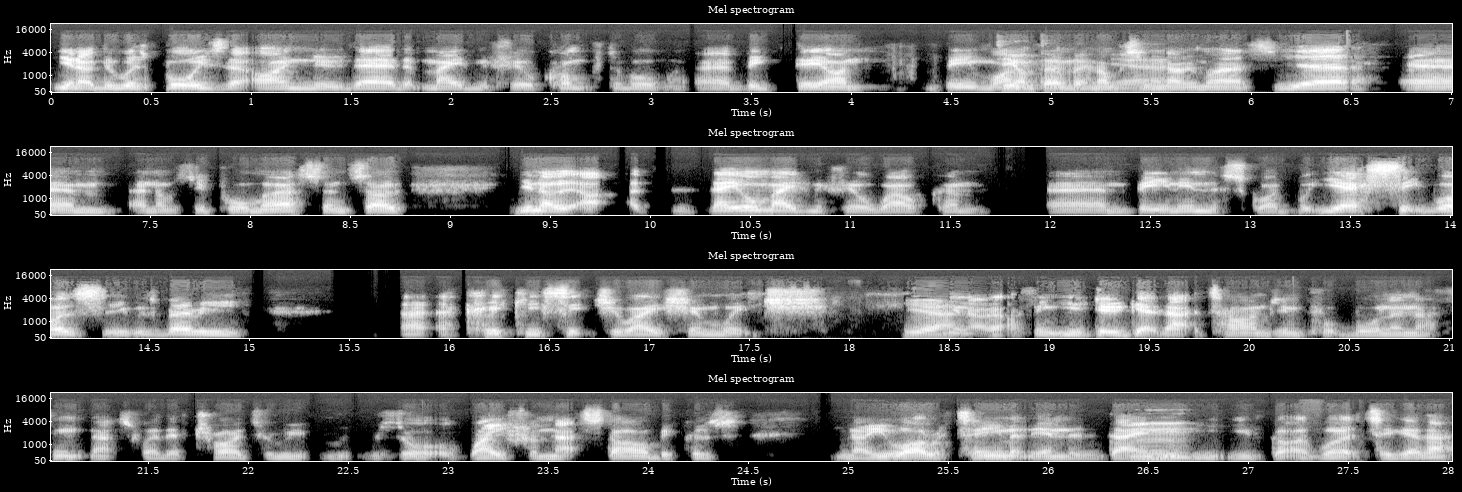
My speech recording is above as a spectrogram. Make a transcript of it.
you know, there was boys that I knew there that made me feel comfortable. Uh, Big Dion being one Dion of them, Dublin, and obviously yeah. no Merce, yeah, um, and obviously Paul Merce, and so you know, I, they all made me feel welcome um, being in the squad. But yes, it was it was very a, a cliquey situation, which yeah, you know, I think you do get that at times in football, and I think that's where they've tried to re- resort away from that style because you know you are a team at the end of the day, mm. and you, have got to work together.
